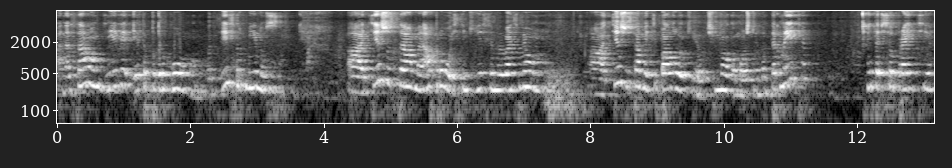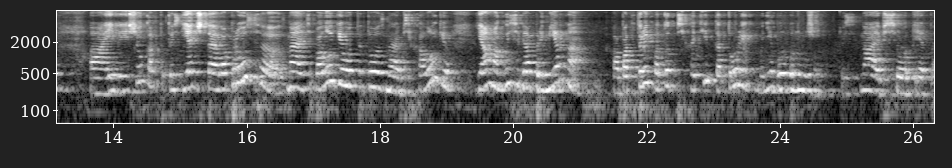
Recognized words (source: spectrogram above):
а на самом деле это по-другому. Вот здесь вот минусы. А, те же самые опросники, если мы возьмем а, те же самые типологии, очень много можно в интернете это все пройти, а, или еще как-то. То есть я читаю вопрос, зная типологию от этого, зная психологию, я могу себя примерно подстроить под тот психотип, который мне был бы нужен. То есть зная все это.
